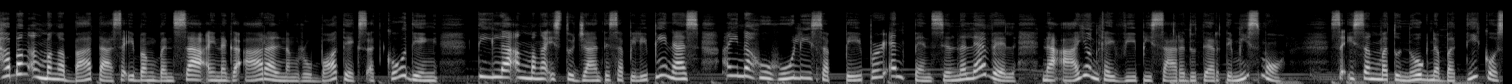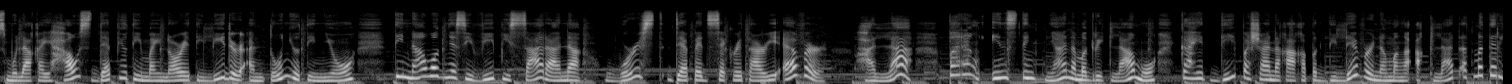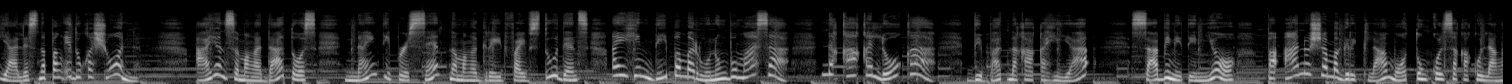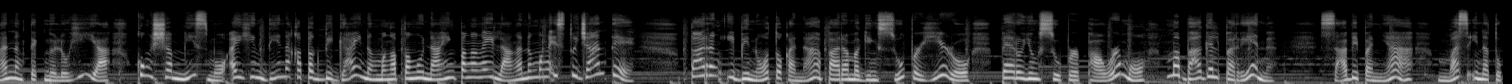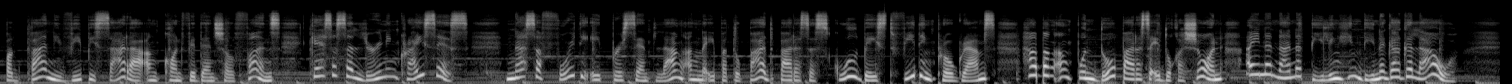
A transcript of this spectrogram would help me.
Habang ang mga bata sa ibang bansa ay nag-aaral ng robotics at coding, tila ang mga estudyante sa Pilipinas ay nahuhuli sa paper and pencil na level na ayon kay VP Sara Duterte mismo. Sa isang matunog na batikos mula kay House Deputy Minority Leader Antonio Tinio, tinawag niya si VP Sara na worst DepEd secretary ever. Hala, parang instinct niya na magreklamo kahit di pa siya nakakapag-deliver ng mga aklat at materyales na pang-edukasyon. Ayon sa mga datos, 90% ng mga grade 5 students ay hindi pa marunong bumasa. Nakakaloka! Di ba't nakakahiya? Sabi ni Tinyo, paano siya magreklamo tungkol sa kakulangan ng teknolohiya kung siya mismo ay hindi nakapagbigay ng mga pangunahing pangangailangan ng mga estudyante? Parang ibinoto ka na para maging superhero pero yung superpower mo mabagal pa rin. Sabi pa niya, mas inatupag pa ni VP Sara ang confidential funds kesa sa learning crisis. Nasa 48% lang ang naipatupad para sa school-based feeding programs habang ang pundo para sa edukasyon ay nananatiling hindi nagagalaw.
